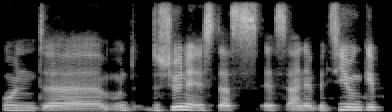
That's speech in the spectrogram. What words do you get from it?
Und, äh, und das Schöne ist, dass es eine Beziehung gibt,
